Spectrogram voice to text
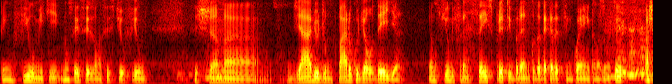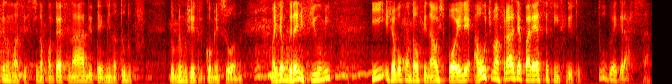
Tem um filme que, não sei se vocês vão assistir o filme, se chama Diário de um Pároco de Aldeia. É um filme francês preto e branco da década de 50, mais ou menos. Acho que não assisti, não acontece nada e termina tudo do mesmo jeito que começou. Né? Mas é um grande filme e já vou contar o final, spoiler. A última frase aparece assim escrito: Tudo é graça.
